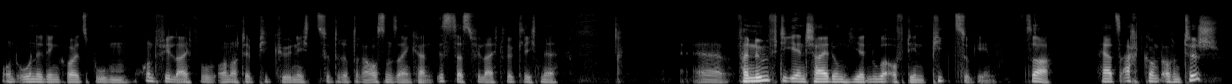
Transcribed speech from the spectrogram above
und ohne den Kreuzbuben und vielleicht, wo auch noch der Pik König zu dritt draußen sein kann, ist das vielleicht wirklich eine äh, vernünftige Entscheidung, hier nur auf den Pik zu gehen. So, Herz 8 kommt auf den Tisch,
